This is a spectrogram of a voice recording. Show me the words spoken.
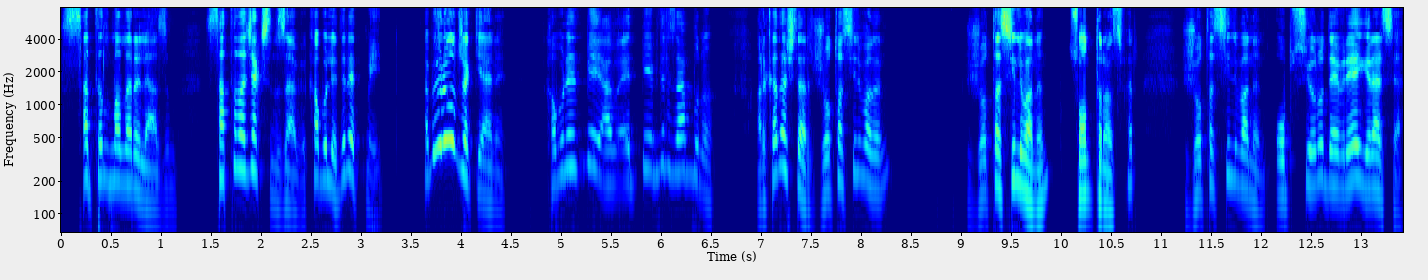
satılmaları lazım. Satılacaksınız abi. Kabul edin etmeyin. Ha böyle olacak yani. Kabul etmeye, etmeyebiliriz abi bunu. Arkadaşlar Jota Silva'nın Jota Silva'nın son transfer Jota Silva'nın opsiyonu devreye girerse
